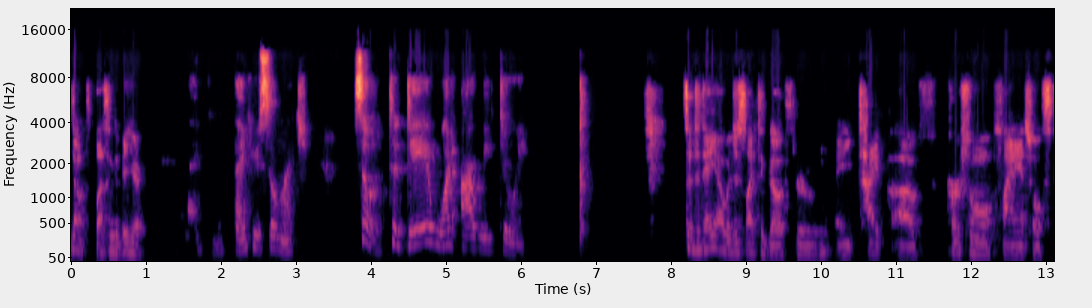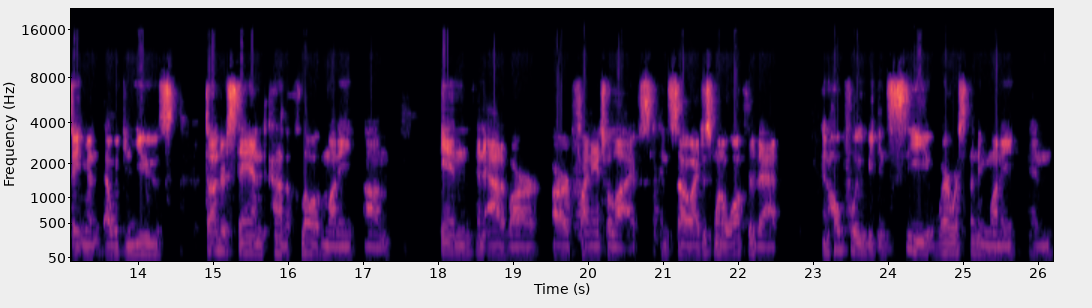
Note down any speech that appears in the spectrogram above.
No, it's a blessing to be here. Thank you. Thank you so much. So, today, what are we doing? So, today I would just like to go through a type of personal financial statement that we can use to understand kind of the flow of money um, in and out of our, our financial lives. And so, I just want to walk through that and hopefully we can see where we're spending money and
